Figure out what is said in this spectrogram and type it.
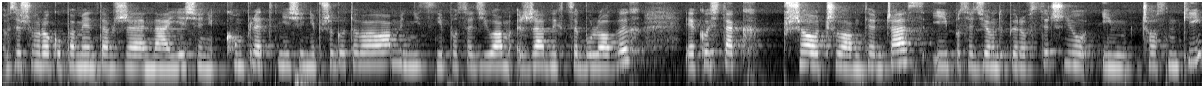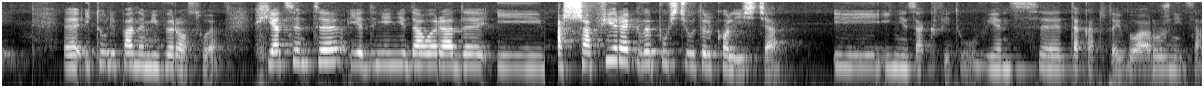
W zeszłym roku pamiętam, że na jesień kompletnie się nie przygotowałam, nic nie posadziłam, żadnych cebulowych. Jakoś tak przeoczyłam ten czas i posadziłam dopiero w styczniu im czosnki e, i tulipany mi wyrosły. Hiacynty jedynie nie dały rady i aż szafirek wypuścił tylko liście i, i nie zakwitł, więc e, taka tutaj była różnica.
